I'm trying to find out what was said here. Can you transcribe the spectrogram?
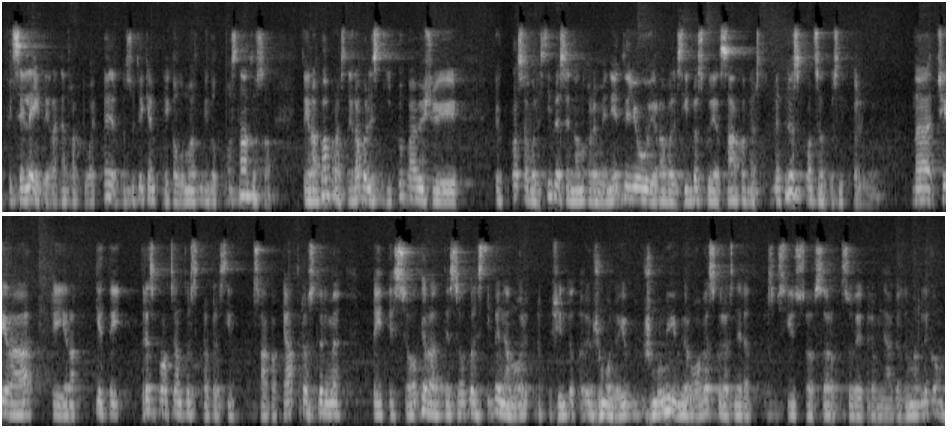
oficialiai, tai yra netraktuojame ir nesuteikėme neįgalumo, neįgalumo statuso. Tai yra paprasta, yra valstybių, pavyzdžiui, kai kuriuose valstybėse, nenoriu minėti jų, yra valstybės, kurie sako, mes turime 3 procentus neįgaliųjų na čia yra čia yra tai tris procentus yra valstybė sako keturis turime tai tiesiog yra tiesiog valstybė nenori pripažinti žmonių žmonių įvairovės kurios neretai susijusios ar su įvairiom negaliom ar ligom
